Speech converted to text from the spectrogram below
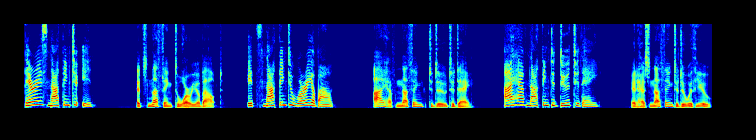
There is nothing to eat. It's nothing to worry about. It's nothing to worry about. I have nothing to do today. I have nothing to do today. It has nothing to do with you.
